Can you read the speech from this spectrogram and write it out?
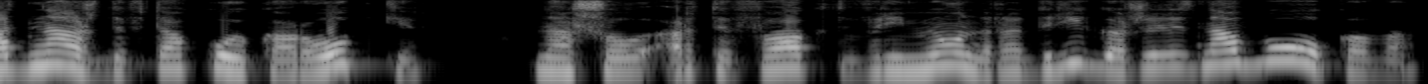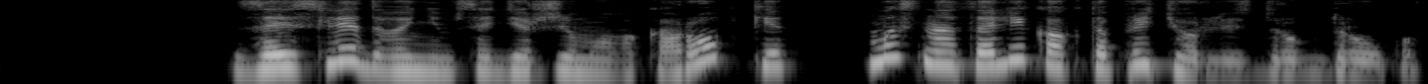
однажды в такой коробке нашел артефакт времен Родриго Железнобокова. За исследованием содержимого коробки мы с Натали как-то притерлись друг к другу.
